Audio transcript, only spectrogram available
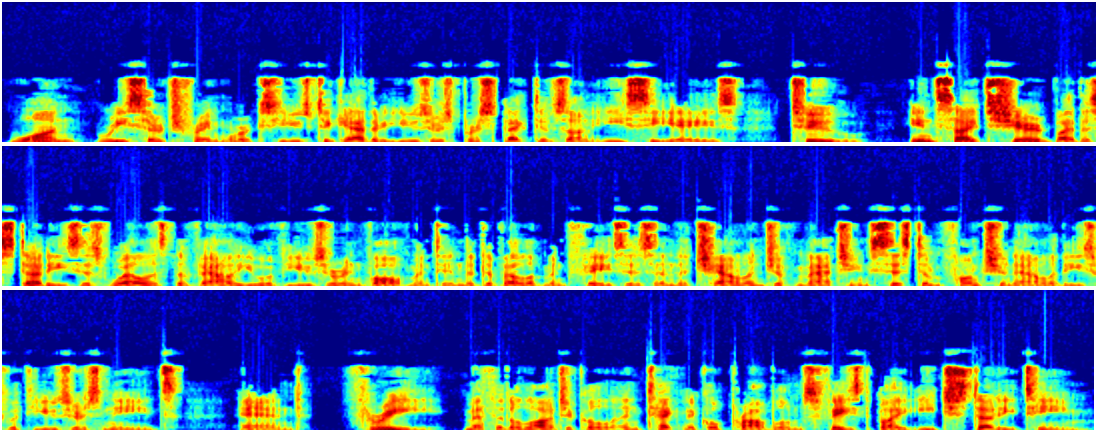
1. Research frameworks used to gather users' perspectives on ECAs, 2. Insights shared by the studies as well as the value of user involvement in the development phases and the challenge of matching system functionalities with users' needs, and 3. Methodological and technical problems faced by each study team.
